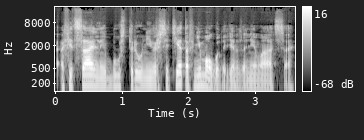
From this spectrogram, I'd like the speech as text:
официальные бустеры университетов не могут этим заниматься,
